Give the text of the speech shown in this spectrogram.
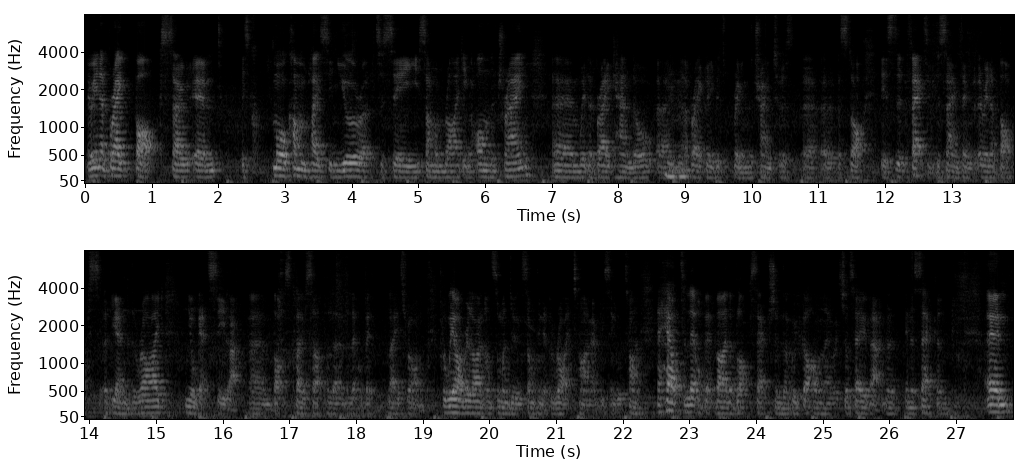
They're in a brake box, so um, it's more commonplace in Europe to see someone riding on the train um, with a brake handle, um, mm-hmm. a brake lever bringing the train to a, a, a, stop. It's effectively the same thing, but they're in a box at the end of the ride, and you'll get to see that um, box close up a, a little bit later on. But we are reliant on someone doing something at the right time every single time. They're helped a little bit by the block section that we've got on there, which I'll tell you about in a, in a second. Um,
